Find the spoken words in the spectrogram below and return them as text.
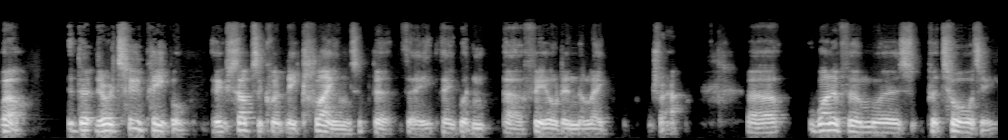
Well, th- there are two people who subsequently claimed that they, they wouldn't uh, field in the leg trap. Uh, one of them was Pataudi,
